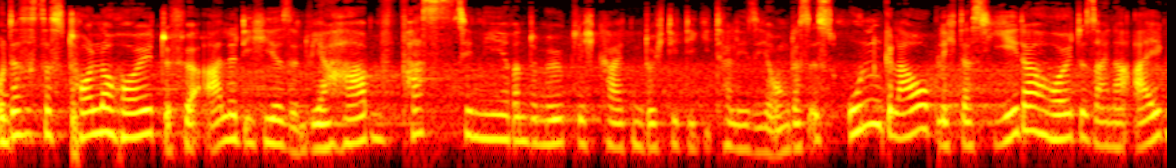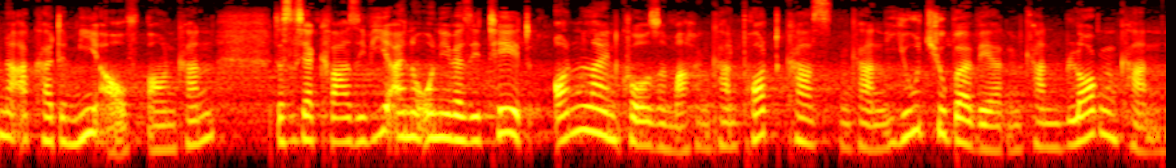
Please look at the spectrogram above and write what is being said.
Und das ist das Tolle heute für alle, die hier sind. Wir haben faszinierende Möglichkeiten durch die Digitalisierung. Das ist unglaublich, dass jeder heute seine eigene Akademie aufbauen kann. Das ist ja quasi wie eine Universität, Online-Kurse machen kann, podcasten kann, YouTuber werden kann, bloggen kann.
